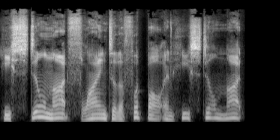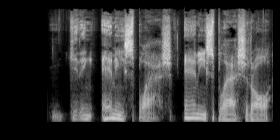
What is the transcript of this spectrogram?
He's still not flying to the football and he's still not getting any splash, any splash at all.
